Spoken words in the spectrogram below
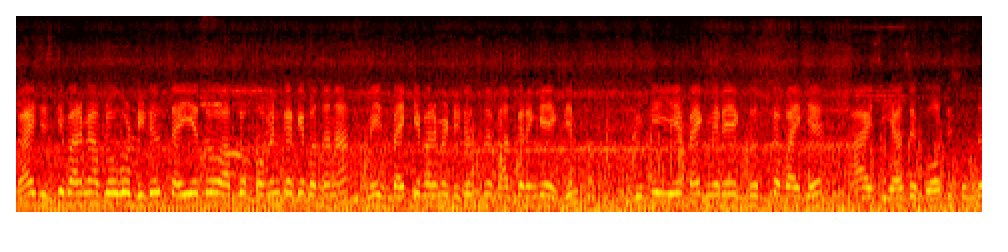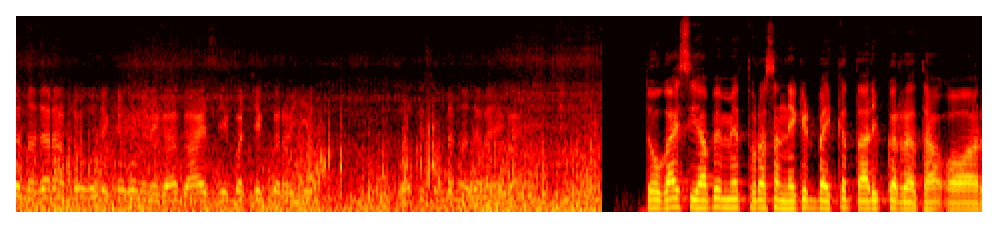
गाइस इसके बारे में आप लोगों को डिटेल्स चाहिए तो आप लोग कमेंट करके बताना। मैं इस बाइक के बारे में डिटेल्स में बात करेंगे एक दिन, क्योंकि ये बाइक मेरे एक दोस्त का बाइक है। गाइस यहाँ से बहुत ही सुंदर नज़ारा आप लोगों को देखने को मिलेगा। गाइस एक बार चेक करो ये। बहुत ही सुंदर नज़ारा है गाइस तो गाइस यहाँ पे मैं थोड़ा सा नेकेड बाइक का तारीफ़ कर रहा था और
